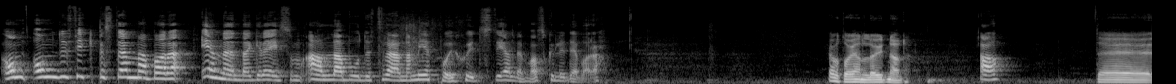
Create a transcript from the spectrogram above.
Om, om du fick bestämma bara en enda grej som alla borde träna mer på i skyddsdelen, vad skulle det vara? Återigen lydnad. Ja, Det,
